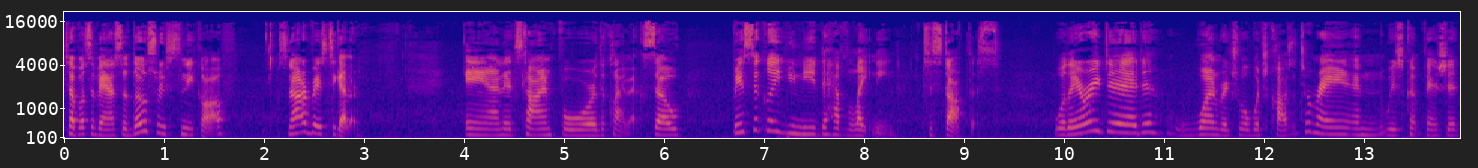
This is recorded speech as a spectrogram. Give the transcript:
Temple Savannah. So those three sneak off. So now everybody's together and it's time for the climax. So basically, you need to have lightning to stop this. Well, they already did one ritual, which caused it to rain, and we just couldn't finish it.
